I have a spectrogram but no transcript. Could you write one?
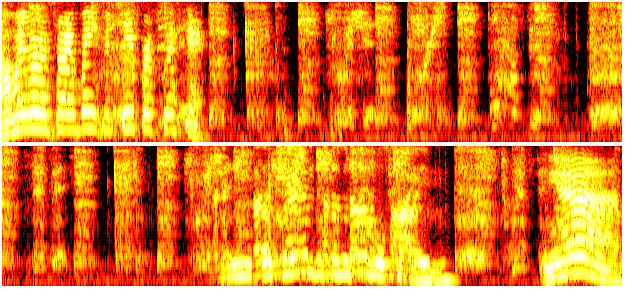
And we're gonna try and beat the super clicker. Squish it. Blast it. Flip it. Squish And it. at the end, it does a double time. Twist. Yeah.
